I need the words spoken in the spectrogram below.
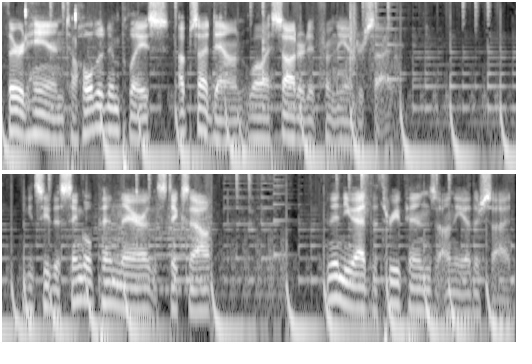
third hand to hold it in place upside down while I soldered it from the underside. You can see the single pin there that sticks out, and then you add the three pins on the other side.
